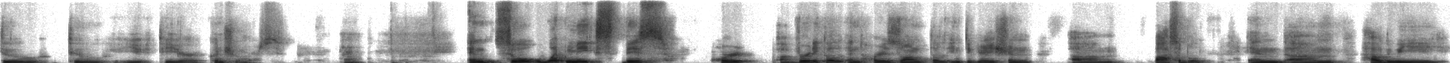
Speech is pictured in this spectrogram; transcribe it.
to to you to your consumers and so what makes this uh, vertical and horizontal integration um, possible? And um, how do we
